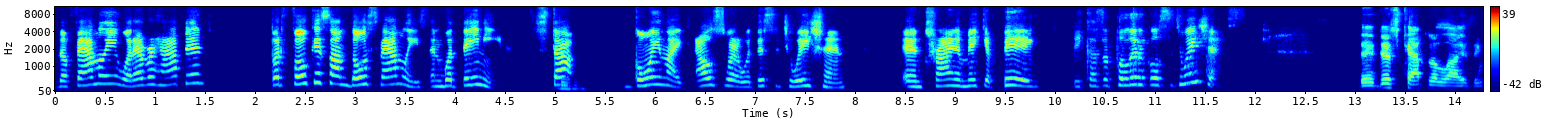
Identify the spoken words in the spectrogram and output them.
the family, whatever happened, but focus on those families and what they need. Stop mm-hmm. going like elsewhere with this situation and trying to make it big because of political situations. They're just capitalizing,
